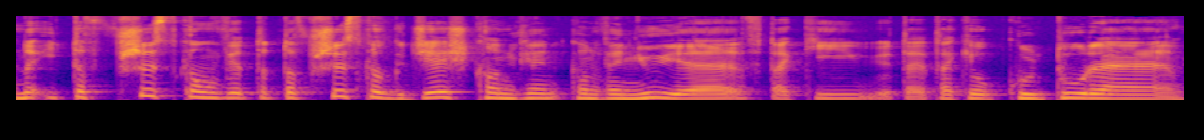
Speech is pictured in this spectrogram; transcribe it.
No i to wszystko, mówię, to, to wszystko gdzieś konweniuje w taki, ta, taką kulturę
